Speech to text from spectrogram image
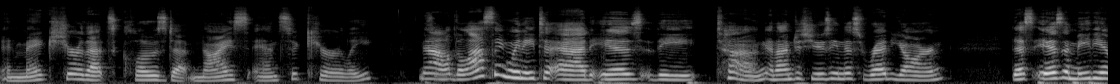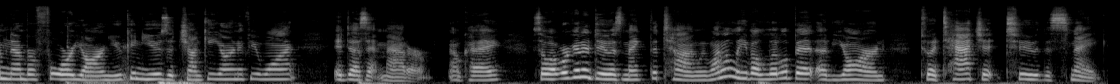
and make sure that's closed up nice and securely. Now, the last thing we need to add is the tongue, and I'm just using this red yarn. This is a medium number four yarn. You can use a chunky yarn if you want. It doesn't matter, okay? So what we're going to do is make the tongue. We want to leave a little bit of yarn to attach it to the snake.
